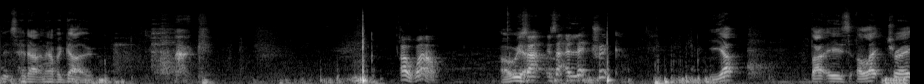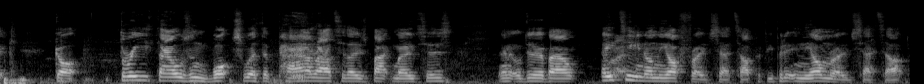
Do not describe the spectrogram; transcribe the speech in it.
let's head out and have a go. Look. Oh wow. Oh Is that is that electric? Yep. That is electric. Got 3,000 watts worth of power out of those back motors, and it'll do about 18 on the off-road setup. If you put it in the on-road setup,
